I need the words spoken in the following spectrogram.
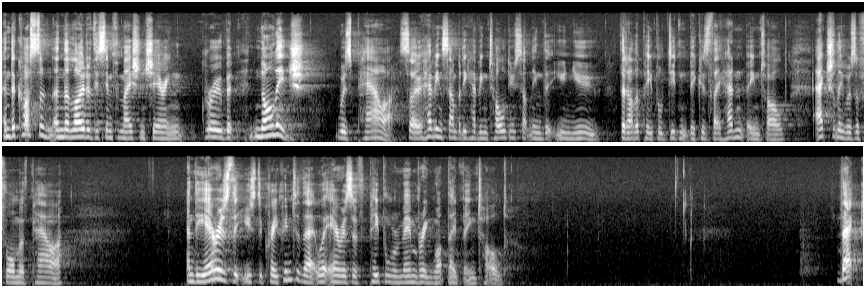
And the cost and the load of this information sharing grew, but knowledge was power. So having somebody having told you something that you knew that other people didn't because they hadn't been told actually was a form of power. And the errors that used to creep into that were errors of people remembering what they'd been told. That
